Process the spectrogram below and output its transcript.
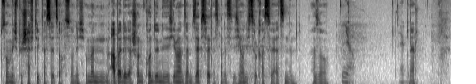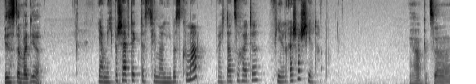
So, mich beschäftigt das jetzt auch so nicht. Und man arbeitet da schon kontinuierlich immer an seinem Selbstwert, dass man das sich auch nicht so krass zu Herzen nimmt. Also. Ja, sehr gut. Ja. Wie ist es denn bei dir? Ja, mich beschäftigt das Thema Liebeskummer, weil ich dazu heute viel recherchiert habe. Ja, gibt es da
